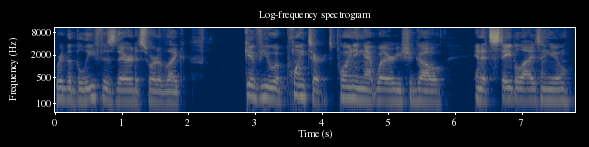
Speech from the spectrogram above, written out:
where the belief is there to sort of like give you a pointer. It's pointing at where you should go, and it's stabilizing you,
